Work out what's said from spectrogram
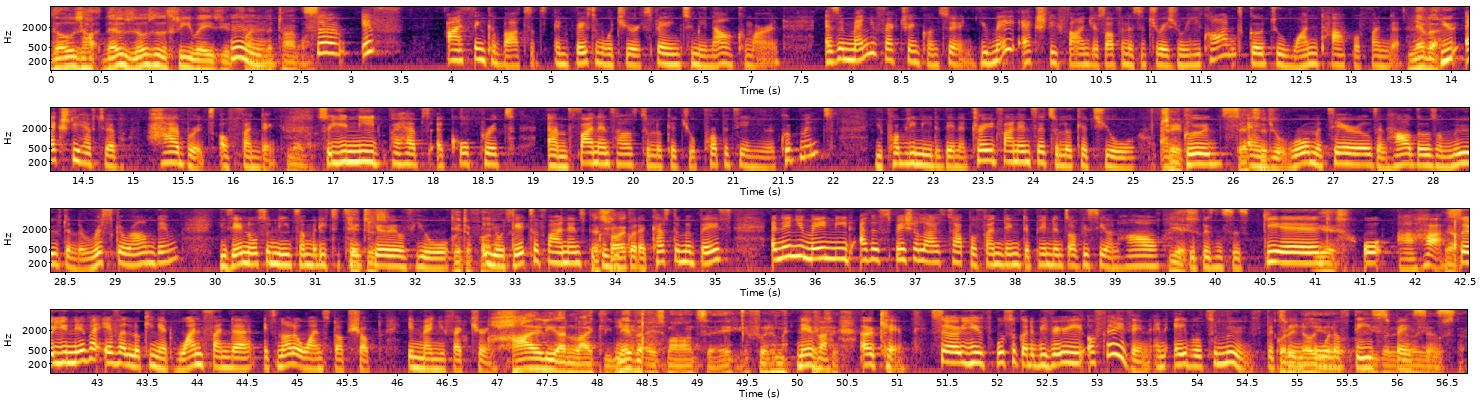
those are, those, those are the three ways you'd find the time on. So, if I think about it, and based on what you're explaining to me now, Kumaran, as a manufacturing concern, you may actually find yourself in a situation where you can't go to one type of funder. Never. You actually have to have hybrids of funding. Never. So, you need perhaps a corporate um, finance house to look at your property and your equipment. You probably need then a trade financer to look at your um, goods That's and it. your raw materials and how those are moved and the risk around them. You then also need somebody to take Debtors. care of your Debtor your finance. debtor finance because right. you've got a customer base. And then you may need other specialized type of funding dependent obviously on how Yes. your business is geared. Yes. Or aha. Yeah. So you're never ever looking at one funder. It's not a one-stop shop in manufacturing. Highly unlikely. Yeah. Never is my answer eh, for a Never. Okay. So you've also got to be very au fait then and able to move between all your- of these you know your spaces.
